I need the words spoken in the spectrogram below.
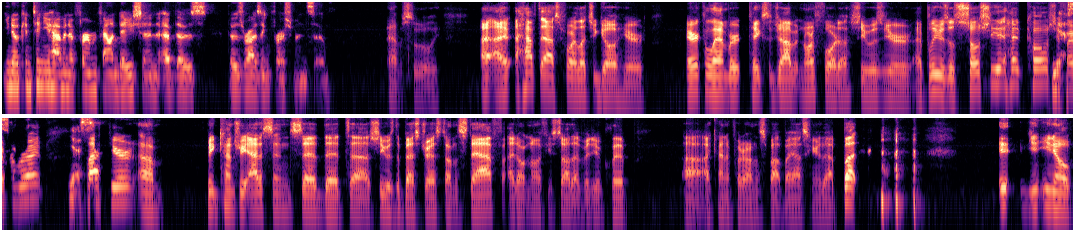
you know, continue having a firm foundation of those those rising freshmen. So. Absolutely. I, I have to ask before I let you go here. Erica Lambert takes the job at North Florida. She was your, I believe, was associate head coach, yes. if I remember right. Yes. Last year, um, Big Country Addison said that uh, she was the best dressed on the staff. I don't know if you saw that video clip. Uh, I kind of put her on the spot by asking her that, but it, you, you, know,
